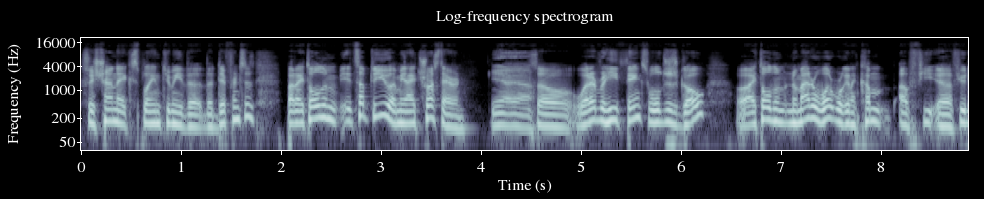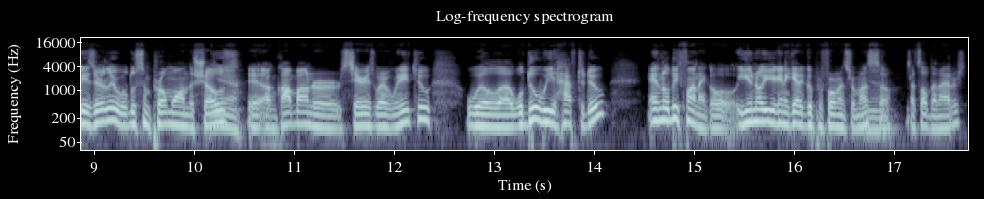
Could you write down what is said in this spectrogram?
so he's trying to explain to me the, the differences. But I told him, it's up to you. I mean, I trust Aaron. Yeah, yeah. So whatever he thinks, we'll just go. Uh, I told him no matter what, we're gonna come a few a few days earlier. We'll do some promo on the shows uh, on Compound or Sirius, wherever we need to. We'll uh, we'll do what we have to do, and it'll be fun. I go, you know, you're gonna get a good performance from us, so that's all that matters.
